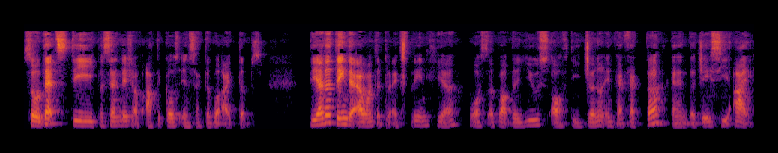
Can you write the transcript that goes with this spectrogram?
so that's the percentage of articles in citable items. The other thing that I wanted to explain here was about the use of the journal impact factor and the JCI.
